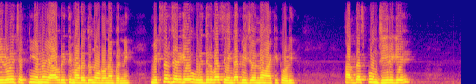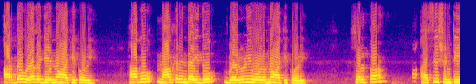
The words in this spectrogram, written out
ಈರುಳ್ಳಿ ಚಟ್ನಿಯನ್ನು ಯಾವ ರೀತಿ ಮಾಡೋದು ನೋಡೋಣ ಬನ್ನಿ. ಮಿಕ್ಸರ್ ಜರಿಗೆ ಹುರಿದಿರುವ ಶೇಂಗಾ ಬೀಜವನ್ನು ಹಾಕಿಕೊಳ್ಳಿ. ಅರ್ಧ ಸ್ಪೂನ್ ಜೀರಿಗೆ, ಅರ್ಧ ಉಳ್ಳಾಗಡ್ಡಿಯನ್ನು ಹಾಕಿಕೊಳ್ಳಿ ಹಾಗೂ ನಾಲ್ಕರಿಂದ ಐದು ಬೆಳ್ಳುಳ್ಳಿ ಹೋಳನ್ನು ಹಾಕಿಕೊಳ್ಳಿ. ಸ್ವಲ್ಪ ಹಸಿ ಶುಂಠಿ,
